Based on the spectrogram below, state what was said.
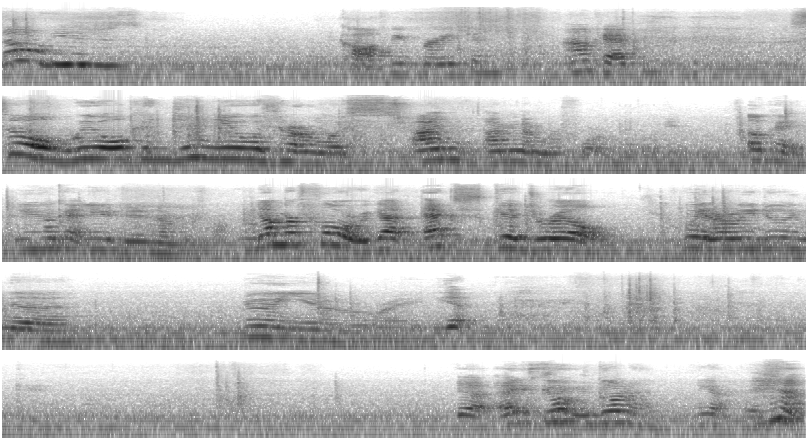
No, he's just coffee breaking. Okay. So we will continue with our list. I'm I'm number four by the way. Okay, you Okay. you do number four. Number four, we got Excadrill. Wait, are we doing the doing Unova right? Yep. Yeah, Ex- Go go ahead. Yeah. Yeah,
